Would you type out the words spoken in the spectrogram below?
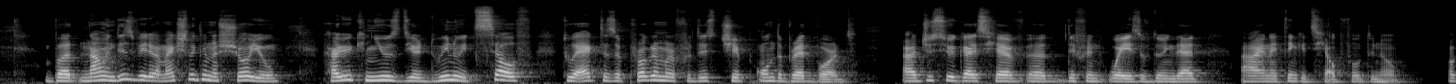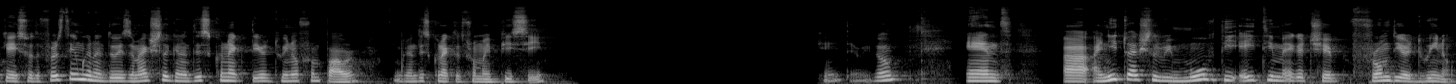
But now in this video, I'm actually going to show you how you can use the Arduino itself to act as a programmer for this chip on the breadboard. Uh, just so you guys have uh, different ways of doing that, uh, and I think it's helpful to know. Okay, so the first thing I'm going to do is I'm actually going to disconnect the Arduino from power. I'm to disconnect it from my PC. Okay, there we go. And uh, I need to actually remove the ATmega chip from the Arduino.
